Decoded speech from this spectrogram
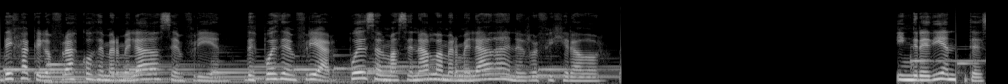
Deja que los frascos de mermelada se enfríen. Después de enfriar, puedes almacenar la mermelada en el refrigerador. Ingredientes,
